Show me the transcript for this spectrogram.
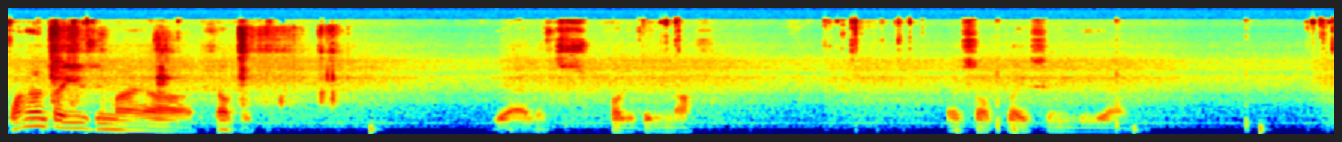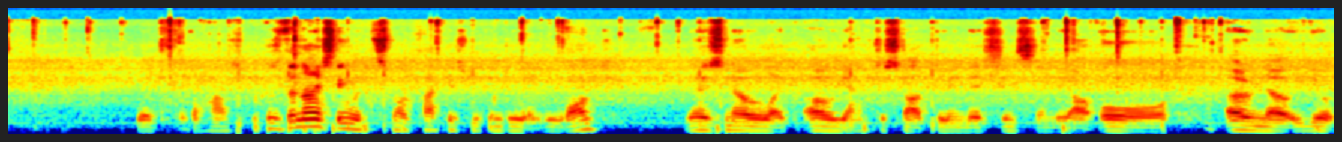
Why aren't I using my uh, shovel? Yeah, that's probably good enough. Let's start placing the um, wood for the house. Because the nice thing with the small pack is we can do what we want. There's no like, oh, you have to start doing this instantly, or oh no, you're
